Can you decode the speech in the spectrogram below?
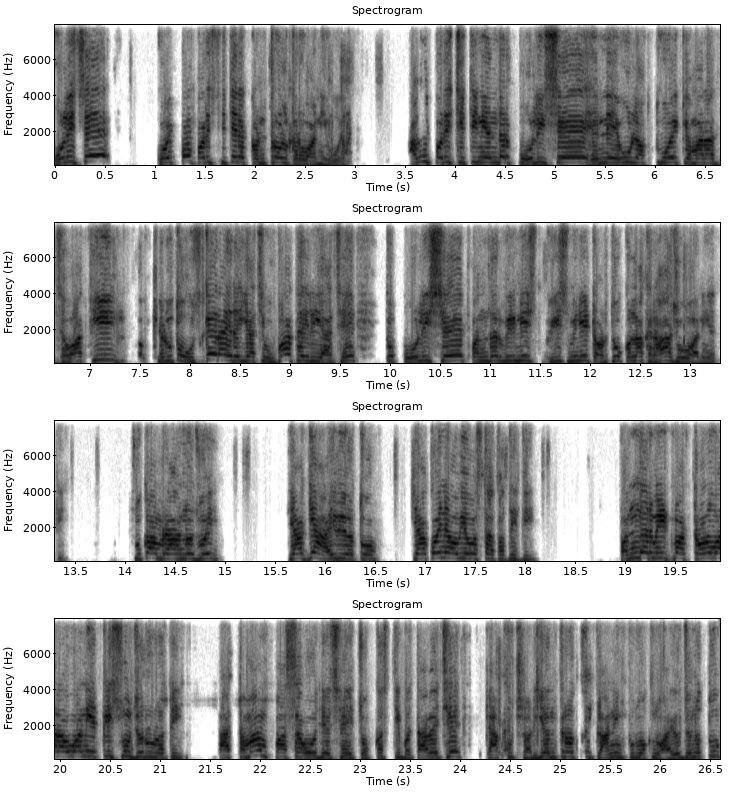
પોલીસે કોઈ પણ પરિસ્થિતિને કંટ્રોલ કરવાની હોય. આવી પરિસ્થિતિની અંદર પોલીસે એને એવું લાગતું હોય કે અમારા જવાથી ખેડૂતો ઉશ્કેરાઈ રહ્યા છે, ઊભા થઈ રહ્યા છે, તો પોલીસે પંદર વીસ વીસ મિનિટ, અડધો કલાક રાહ જોવાની હતી. શું કામ રાહ ન જોઈ? ત્યાં ક્યાં હાઈવે હતો? ત્યાં કોઈને અવ્યવસ્થા થતી હતી? પંદર મિનિટમાં ત્રણ વાર આવવાની એટલી શું જરૂર હતી? આ તમામ પાસાઓ જે છે એ ચોક્કસથી બતાવે છે કે આખું ષડયંત્ર પ્લાનિંગ પૂર્વકનું આયોજન હતું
